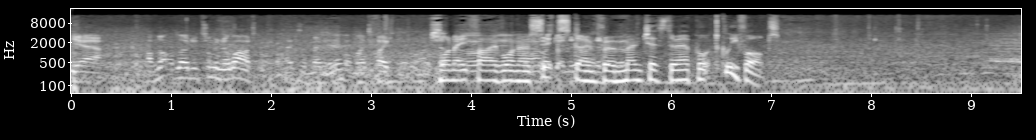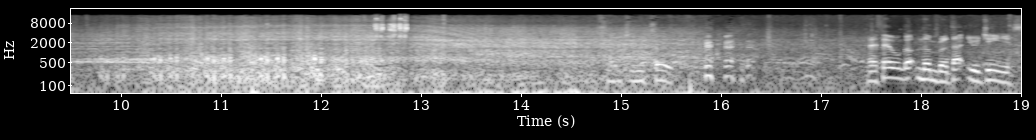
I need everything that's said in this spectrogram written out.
Yeah. I've not uploaded something in a while to because I've made it put mine to Facebook. Right? 185106 going from Manchester Airport to Cleethorpes. And if everyone got the number of that, you're a genius.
